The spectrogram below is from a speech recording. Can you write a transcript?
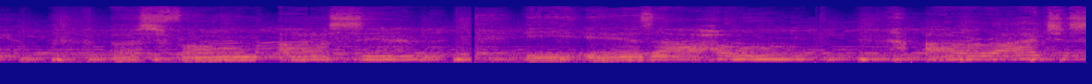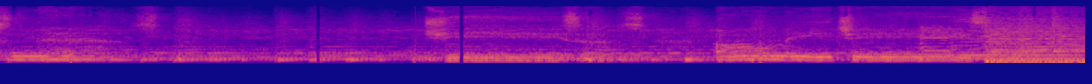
us from our sin. He is our hope, our righteousness. Jesus, only Jesus.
